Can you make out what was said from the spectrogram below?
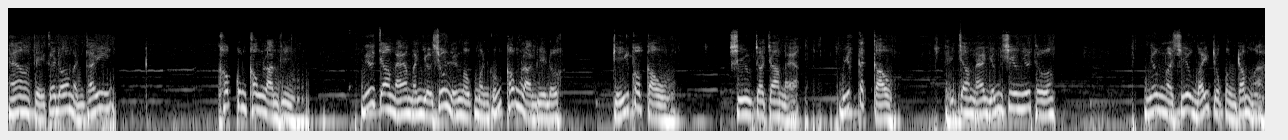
À, thì cái đó mình thấy khóc cũng không làm gì. Nếu cha mẹ mình vừa xuống địa ngục mình cũng không làm gì được. Chỉ có cầu siêu cho cha mẹ. Biết cách cầu. Thì cha mẹ vẫn siêu như thường nhưng mà siêu 70 phần trăm mà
